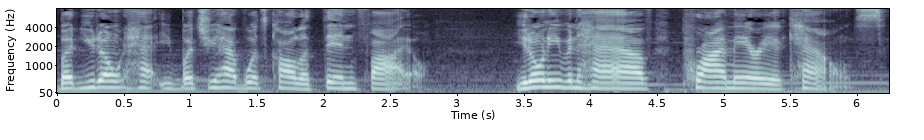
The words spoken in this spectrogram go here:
but you don't have but you have what's called a thin file you don't even have primary accounts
